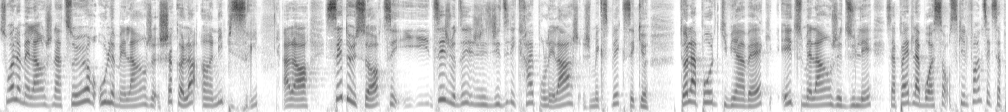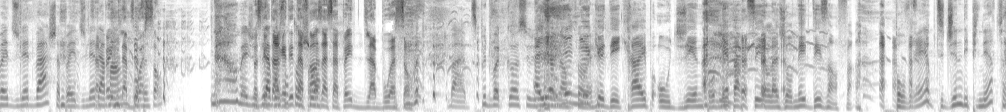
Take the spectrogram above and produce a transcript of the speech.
soit le mélange nature ou le mélange chocolat en épicerie. Alors, ces deux sortes, tu sais, je veux dire, j'ai dit les crêpes pour les lâches, je m'explique, c'est que tu as la poudre qui vient avec et tu mélanges du lait. Ça peut être la boisson. Ce qui est le fun, c'est que ça peut être du lait de vache, ça peut être du lait Ça peut d'amande. être de la boisson. Non, mais je Parce que la t'as arrêté ta phrase, à ça peut être de la boisson. Ben, un petit peu de vodka sur le Il n'y a rien de mieux que des crêpes au gin pour bien partir la journée des enfants. Pour vrai, un petit gin d'épinette, ça,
